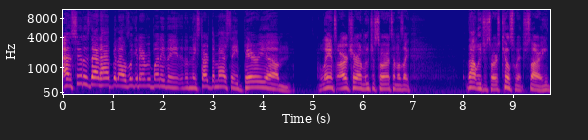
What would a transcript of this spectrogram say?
as soon as that happened, I was looking at everybody. They then they start the match. They bury um, Lance Archer and Luchasaurus, and I was like, not Luchasaurus, Killswitch. Sorry,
